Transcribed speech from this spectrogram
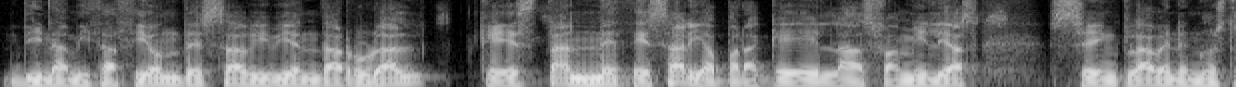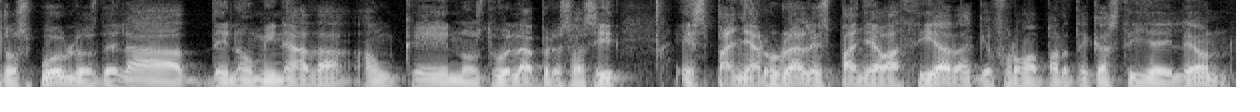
dinamización de esa vivienda rural que es tan necesaria para que las familias se enclaven en nuestros pueblos, de la denominada, aunque nos duela, pero es así, España rural, España vaciada, que forma parte de Castilla y León.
